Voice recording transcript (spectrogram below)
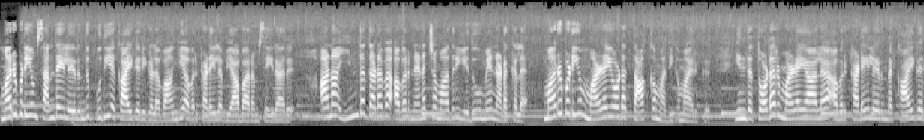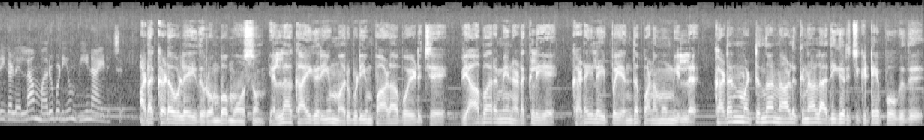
மறுபடியும் சந்தையில இருந்து புதிய காய்கறிகளை வாங்கி அவர் கடையில வியாபாரம் செய்றாரு. ஆனா இந்த தடவை அவர் நினைச்ச மாதிரி எதுவுமே நடக்கல. மறுபடியும் மழையோட தாக்கம் அதிகமா இருக்கு. இந்த தொடர் மழையால அவர் கடையில இருந்த காய்கறிகள் எல்லாம் மறுபடியும் வீணாயிடுச்சு. அடக்கடவுளே இது ரொம்ப மோசம். எல்லா காய்கறியும் மறுபடியும் பாழா போயிடுச்சு. வியாபாரமே நடக்கலையே. கடையில இப்ப எந்த பணமும் இல்ல. கடன் மட்டும்தான் நாளுக்கு நாள் அதிகரிச்சுக்கிட்டே போகுது.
